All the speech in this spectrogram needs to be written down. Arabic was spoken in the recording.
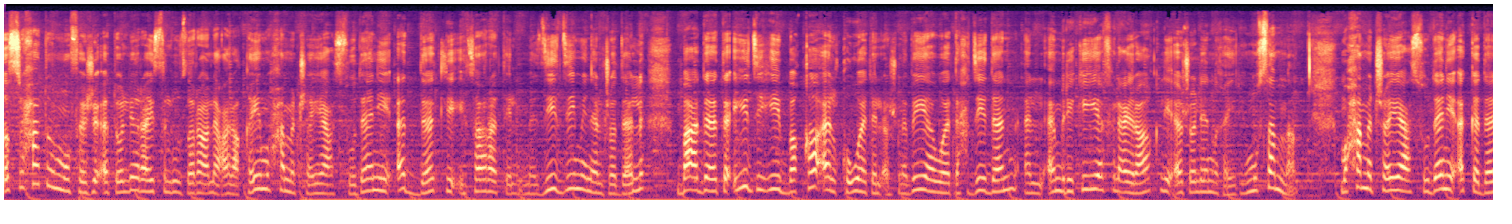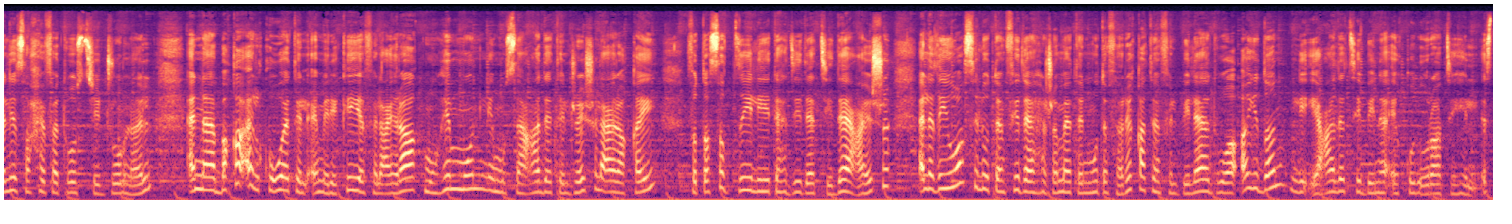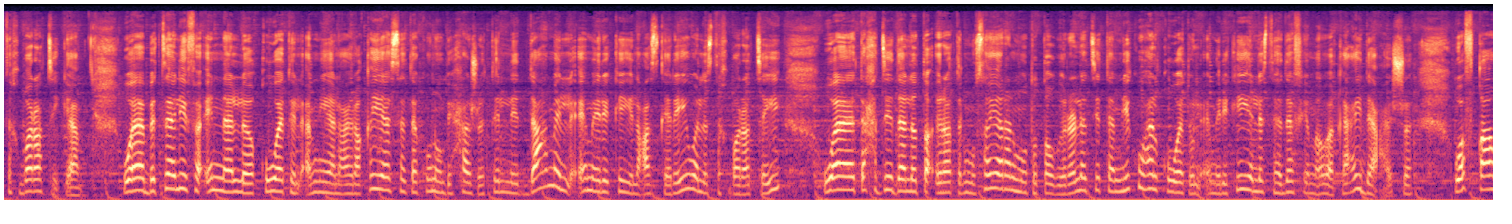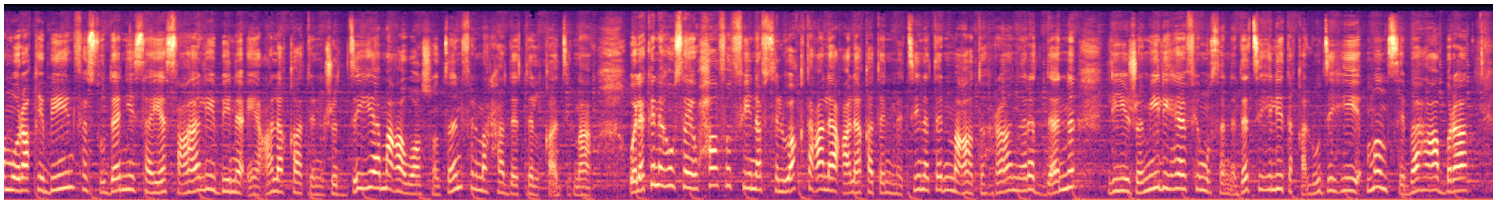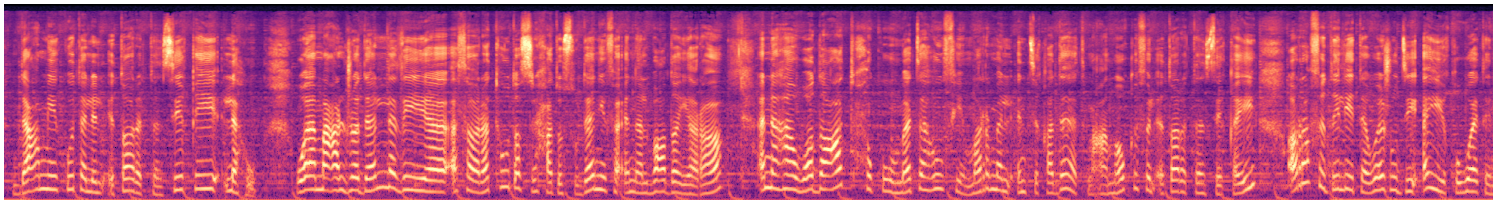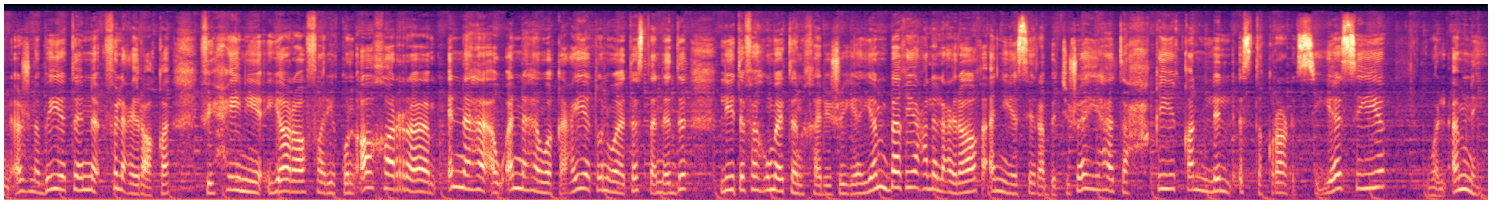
تصريحات مفاجئة لرئيس الوزراء العراقي محمد شياع السوداني أدت لإثارة المزيد من الجدل بعد تأييده بقاء القوات الأجنبية وتحديدا الأمريكية في العراق لأجل غير مسمى. محمد شياع السوداني أكد لصحيفة وستريت جورنال أن بقاء القوات الأمريكية في العراق مهم لمساعدة الجيش العراقي في التصدي لتهديدات داعش الذي يواصل تنفيذ هجمات متفرقة في البلاد وأيضا لإعادة بناء قدراته الاستخبارية الاستخباراتية وبالتالي فإن القوات الأمنية العراقية ستكون بحاجة للدعم الأمريكي العسكري والاستخباراتي وتحديدا للطائرات المسيرة المتطورة التي تملكها القوات الأمريكية لاستهداف مواقع داعش. وفق مراقبين فالسوداني سيسعى لبناء علاقات جدية مع واشنطن في المرحلة القادمة. ولكنه سيحافظ في نفس الوقت على علاقة متينة مع طهران ردا لجميلها في مساندته لتقلده منصبه عبر دعم دعم كتل الإطار التنسيقي له. ومع الجدل الذي أثارته تصريحات السودان فإن البعض يرى أنها وضعت حكومته في مرمى الانتقادات مع موقف الإطار التنسيقي الرافض لتواجد أي قوات أجنبية في العراق في حين يرى فريق آخر إنها أو أنها واقعية وتستند لتفاهمات خارجية. ينبغي على العراق أن يسير باتجاهها تحقيقا للاستقرار السياسي والأمني.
